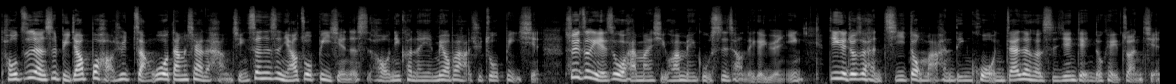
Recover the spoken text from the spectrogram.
投资人是比较不好去掌握当下的行情，甚至是你要做避险的时候，你可能也没有办法去做避险。所以这个也是我还蛮喜欢美股市场的一个原因。第一个就是很激动嘛，很灵活，你在任何时间点你都可以赚钱。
